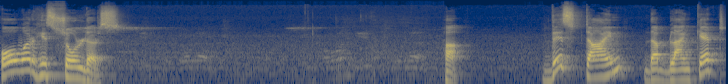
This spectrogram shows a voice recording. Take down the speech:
Over his shoulders. Huh. This time the blanket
